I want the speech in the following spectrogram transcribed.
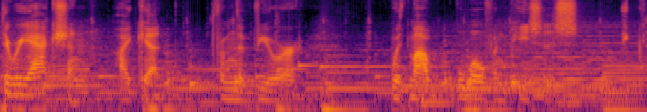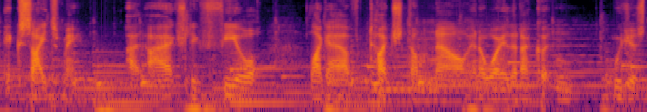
The reaction I get from the viewer with my woven pieces excites me. I, I actually feel like I have touched them now in a way that I couldn't with just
